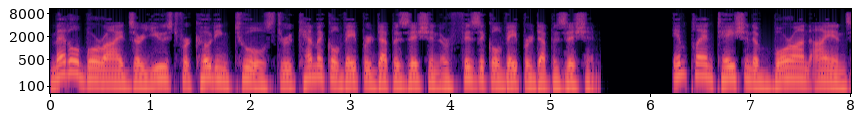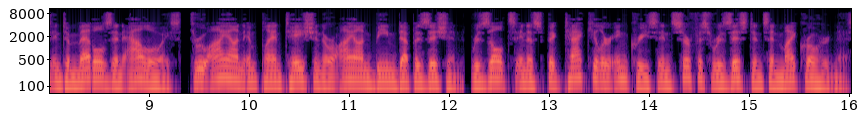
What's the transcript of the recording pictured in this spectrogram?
Metal borides are used for coating tools through chemical vapor deposition or physical vapor deposition. Implantation of boron ions into metals and alloys, through ion implantation or ion beam deposition, results in a spectacular increase in surface resistance and microhardness.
